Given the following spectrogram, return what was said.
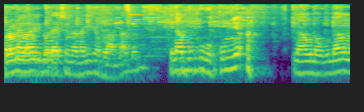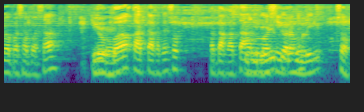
Orang nilai budaya Sunda lagi ke Belanda kan kena buku hukumnya nah undang-undang nah pasal-pasal loba kata-kata sok kata-kata anu masih kene sok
